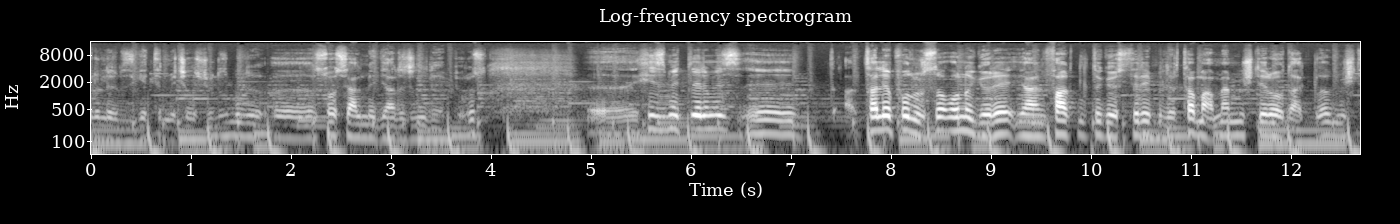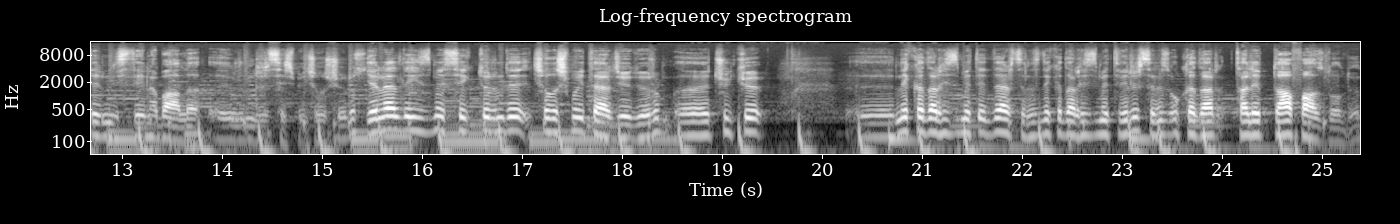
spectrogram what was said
ürünlerimizi getirmeye çalışıyoruz. Bunu e, sosyal medya aracılığıyla yapıyoruz. E, hizmetlerimiz e, talep olursa ona göre yani farklılık da gösterebilir. Tamamen müşteri odaklı, müşterinin isteğine bağlı e, ürünleri seçmeye çalışıyoruz. Genelde hizmet sektöründe çalışmayı tercih ediyorum. E, çünkü ne kadar hizmet ederseniz, ne kadar hizmet verirseniz o kadar talep daha fazla oluyor.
